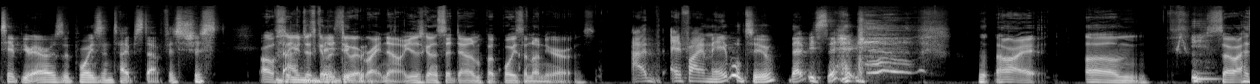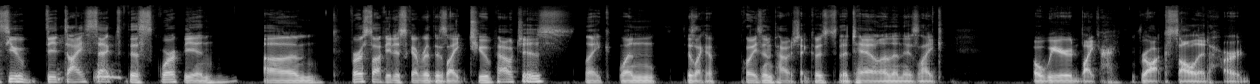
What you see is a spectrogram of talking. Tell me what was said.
tip your arrows with poison type stuff. It's just, Oh, so you're I'm just to do it right now. You're just going to sit down and put poison on your arrows. I, if I'm able to, that'd be sick. All right. Um, so as you did dissect this scorpion, um, first off, you discovered there's like two pouches. Like one, there's like a poison pouch that goes to the tail, and then there's like a weird, like rock solid, hard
